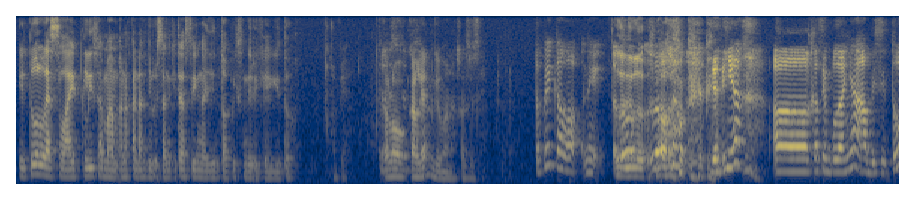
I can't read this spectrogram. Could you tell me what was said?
itu less likely sama anak-anak jurusan kita sih ngajuin topik sendiri kayak gitu. oke kalau kalian gimana kasusnya Tapi kalau nih Lu lu dulu. lu, Oh, jadinya eh, kesimpulannya abis itu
